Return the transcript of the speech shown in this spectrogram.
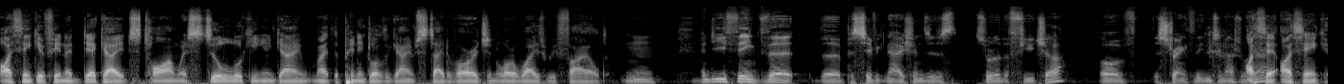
I think if in a decade's time we're still looking and going, mate, the pinnacle of the game, state of origin, a lot of ways we failed. Mm. Mm. and do you think that the Pacific nations is sort of the future of the strength of the international? I think I think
